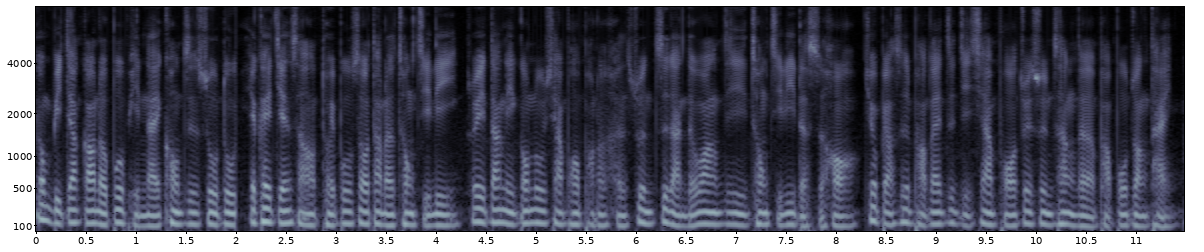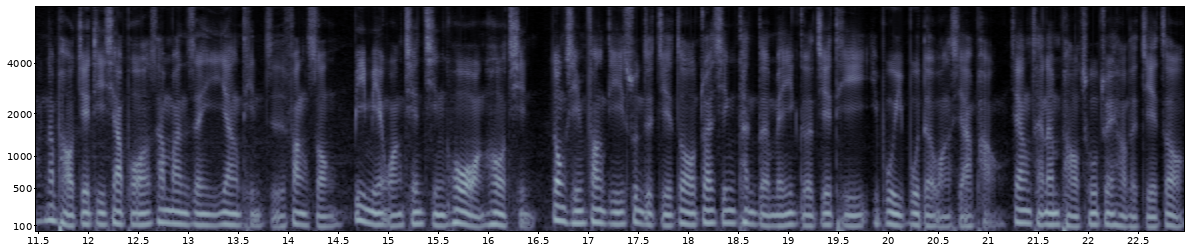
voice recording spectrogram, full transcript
用比较高的步频来控制速度，也可以减少腿部受到的冲击力。所以，当你公路下坡跑得很顺，自然的忘记冲击力的时候，就表示跑在自己下坡最顺畅的跑步状态。那跑阶梯下坡，上半身一样挺直放松，避免往前倾或往后倾，重心放低，顺着节奏，专心看着每一个阶梯，一步一步的往下跑，这样才能跑出最好的节奏。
